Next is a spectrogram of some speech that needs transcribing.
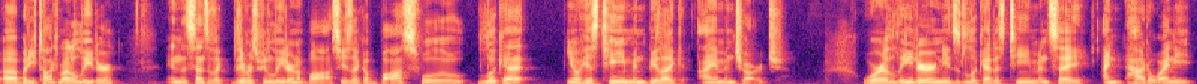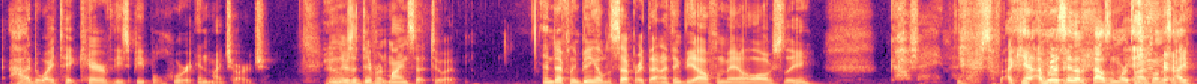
Uh, but he talked about a leader in the sense of like the difference between a leader and a boss. He's like a boss will look at you know his team and be like, I am in charge. Where a leader needs to look at his team and say, I, how do I need how do I take care of these people who are in my charge? Yeah. And there's a different mindset to it. And definitely being able to separate that. And I think the alpha male obviously gosh, I hate that. so- I can't I'm gonna say that a thousand more times on this. I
